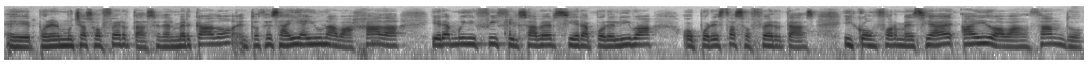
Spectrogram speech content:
eh, poner muchas ofertas en el mercado, entonces ahí hay una bajada y era muy difícil saber si era por el IVA o por estas ofertas. Y conforme se ha, ha ido avanzando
